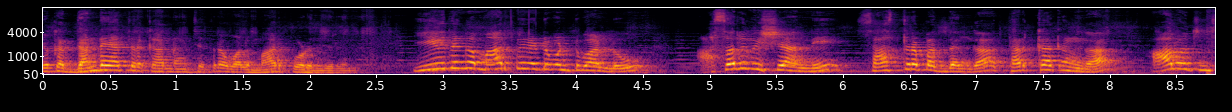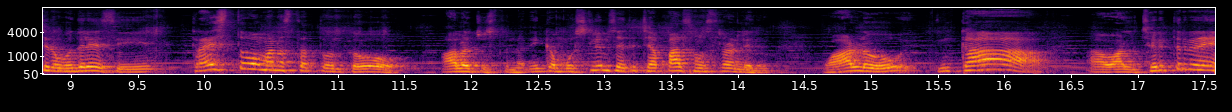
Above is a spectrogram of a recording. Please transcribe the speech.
యొక్క దండయాత్ర కారణం చేత వాళ్ళు మారిపోవడం జరిగింది. ఈ విధంగా మారిపోయినటువంటి వాళ్ళు అసలు విషయాన్ని శాస్త్రబద్ధంగా తర్కకంగా ఆలోచించిన వదిలేసి క్రైస్తవ మనస్తత్వంతో ఆలోచిస్తున్నారు. ఇంకా ముస్లిమ్స్ అయితే చెప్పాల్సిన అవసరం లేదు. వాళ్ళు ఇంకా వాళ్ళ చరిత్రనే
